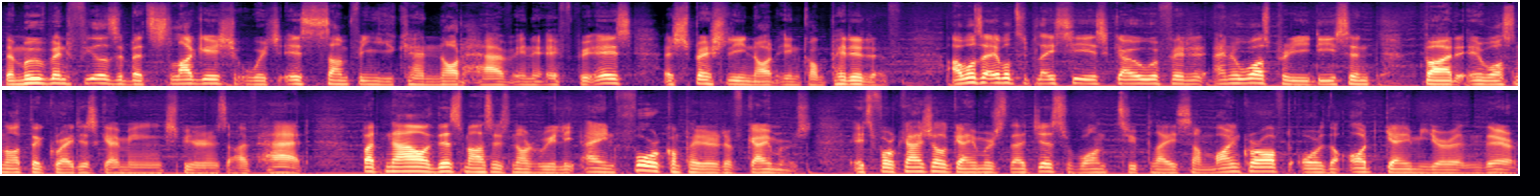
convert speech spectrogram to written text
The movement feels a bit sluggish, which is something you cannot have in an FPS, especially not in competitive. I was able to play CSGO with it and it was pretty decent, but it was not the greatest gaming experience I've had. But now this mouse is not really aimed for competitive gamers. It's for casual gamers that just want to play some Minecraft or the odd game here and there.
